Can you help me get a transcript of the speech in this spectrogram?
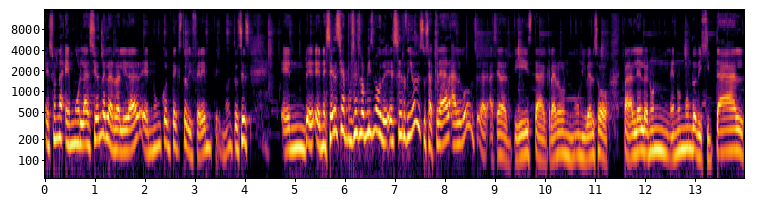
es una emulación de la realidad en un contexto diferente, ¿no? Entonces, en, esencia, pues es lo mismo de es ser Dios, o sea, crear algo, ser artista, crear un universo paralelo en un, en un mundo digital,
